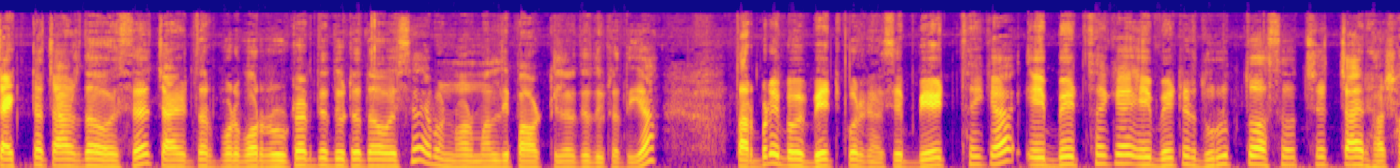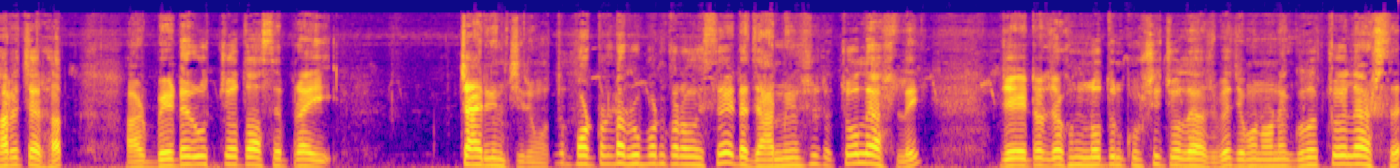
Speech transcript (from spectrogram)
চারটা চাষ দেওয়া হয়েছে। চারটার পরে বড় রোটার দিয়ে দুইটা দেওয়া হয়েছে এবং নর্মালি পাওয়ার টিলার দিয়ে দুইটা দিয়া তারপরে এভাবে বেড করে নেওয়া হয়েছে। বেড থেকে, এই বেড থেকে এই বেডের দূরত্ব আছে হচ্ছে চার হাত, সাড়ে চার হাত। আর বেডের উচ্চতা আছে প্রায় চার ইঞ্চির মতো। পটলটা রোপণ করা হয়েছে, এটা জার্মিনেশনটা চলে আসলেই। যে এটা যখন নতুন কুশি চলে আসবে, যেমন অনেকগুলো চলে আসছে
